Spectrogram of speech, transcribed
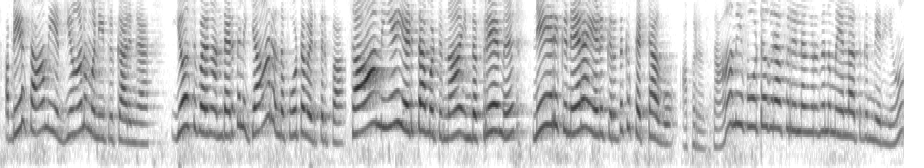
அப்படியே சாமியை தியானம் பண்ணிட்டு இருக்காருங்க. யோசிச்சு பாருங்க அந்த இடத்துல யார் அந்த போட்டோவை எடுத்திருப்பா? சாமியே எடுத்தா மட்டும்தான் இந்த ஃப்ரேமு நேருக்கு நேராக எடுக்கிறதுக்கு செட் ஆகும். அப்புறம் சாமி ஃபோட்டோகிராஃபர் இல்லைங்கிறது நம்ம எல்லாத்துக்கும் தெரியும்.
